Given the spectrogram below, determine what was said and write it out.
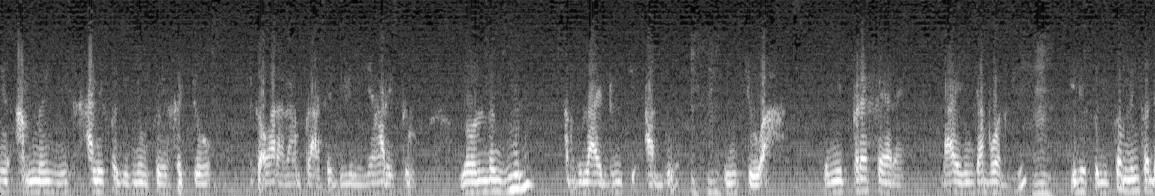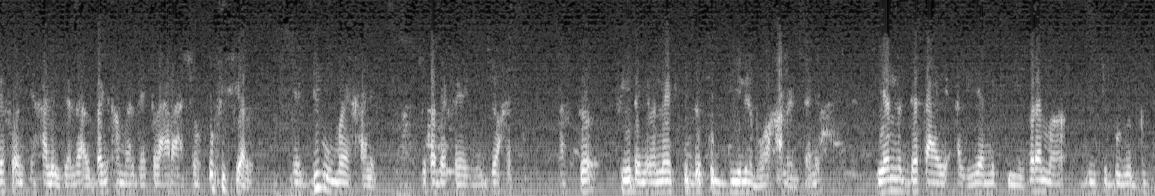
ñu am na ñu xalifa ñu ngi koy xëccoo di ko war a remplacer bi ñaari tur loolu nag ñun Abdoulaye duñ ci duñ ci wax dañuy préféré bàyyi njaboot gi kilifa gi comme ni ñu ko defoon ci xalif général bañ amal déclaration officielle te diw mooy xalif su ko defee ñu joxe parce que fii dañoo nekk ci dëkkub diine boo xamante ne yenn détails yi ak yenn kii vraiment duñ ci bëgg a dugg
